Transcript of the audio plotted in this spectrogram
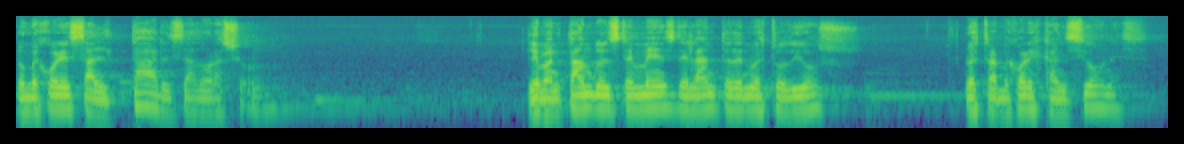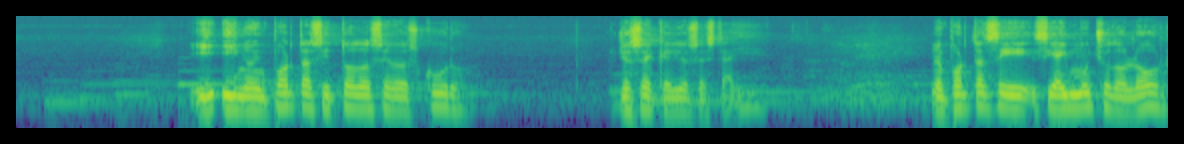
lo mejor es saltar esa adoración. Levantando este mes delante de nuestro Dios nuestras mejores canciones. Y, no importa si todo se ve oscuro, yo sé que Dios está ahí. No importa si, si hay mucho dolor.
